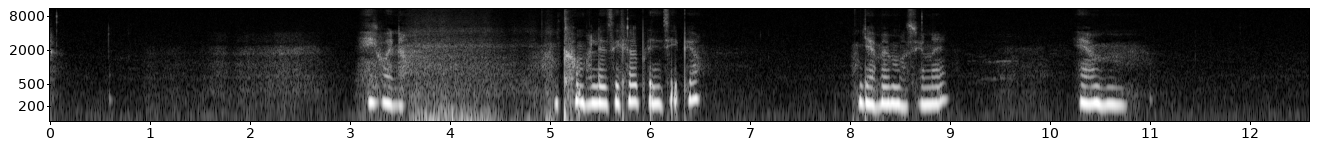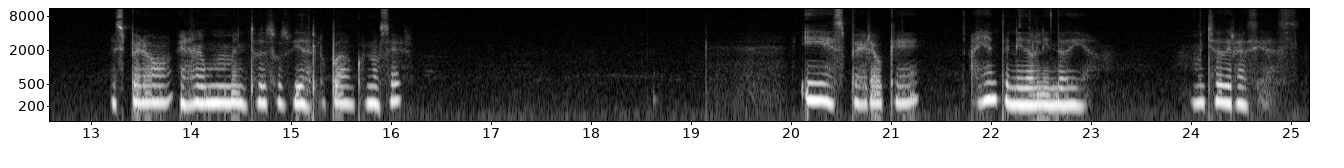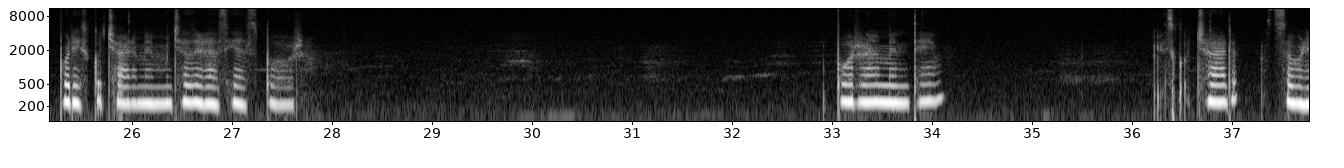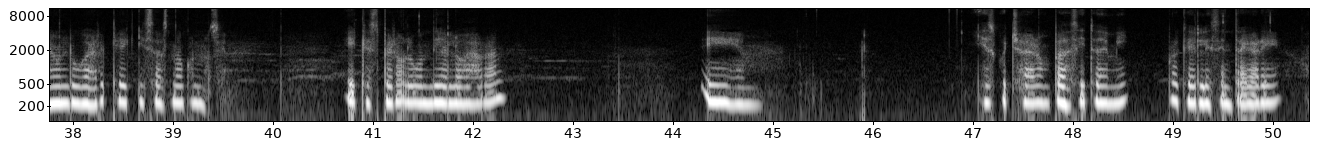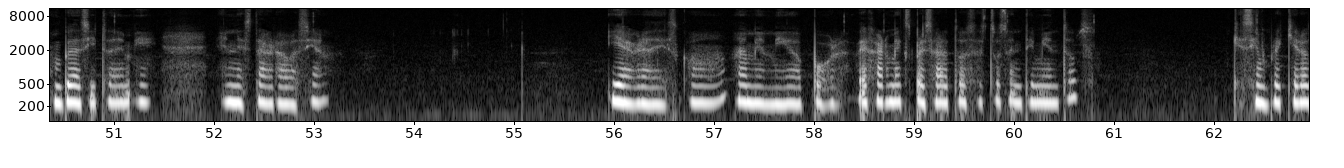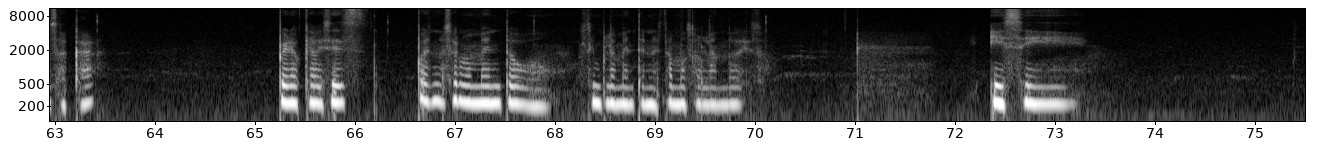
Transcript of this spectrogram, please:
Y bueno, como les dije al principio, ya me emocioné. Em, espero en algún momento de sus vidas lo puedan conocer. Y espero que hayan tenido un lindo día. Muchas gracias por escucharme, muchas gracias por por realmente escuchar sobre un lugar que quizás no conocen y que espero algún día lo hagan y, y escuchar un pedacito de mí porque les entregaré un pedacito de mí en esta grabación y agradezco a mi amiga por dejarme expresar todos estos sentimientos que siempre quiero sacar, pero que a veces pues no es el momento o simplemente no estamos hablando de eso. Y si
